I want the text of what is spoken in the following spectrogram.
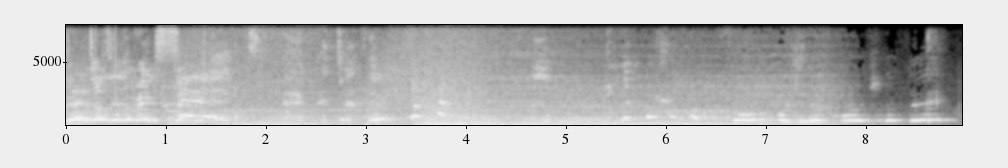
That doesn't even make sense! so fucking unfortunate, dude.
